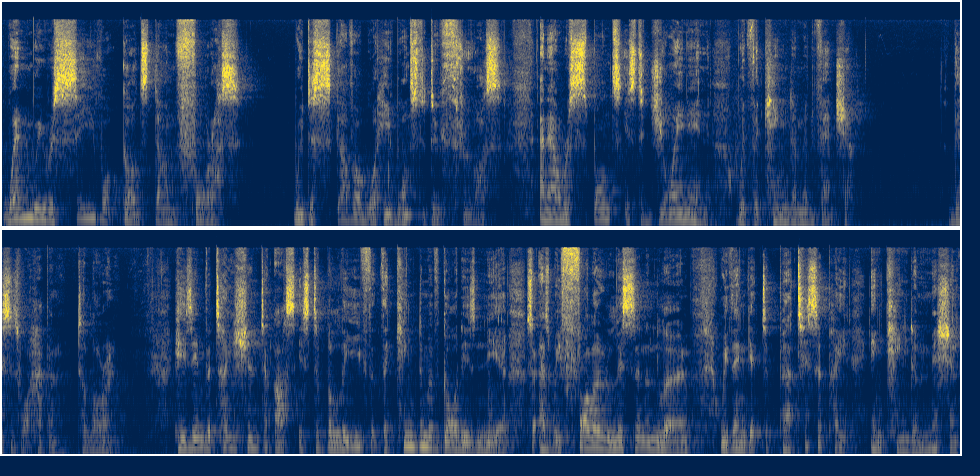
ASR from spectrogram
when we receive what God's done for us, we discover what He wants to do through us. And our response is to join in with the kingdom adventure. This is what happened to Lauren. His invitation to us is to believe that the kingdom of God is near. So as we follow, listen, and learn, we then get to participate in kingdom mission.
